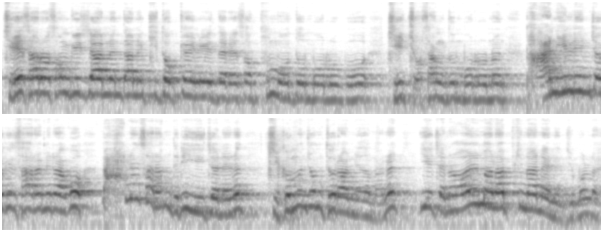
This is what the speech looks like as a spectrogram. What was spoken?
제사로 섬기지 않는다는 기독교인들에서 부모도 모르고 지 조상도 모르는 반일린적인 사람이라고 많은 사람들이 예전에는 지금은 좀 덜합니다만은 예전에 얼마나 피난했는지 몰라요.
